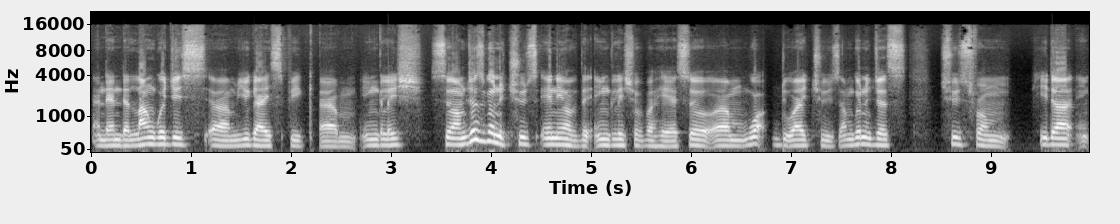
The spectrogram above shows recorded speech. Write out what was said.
And then the languages um, you guys speak um, English. So I'm just going to choose any of the English over here. So um, what do I choose? I'm going to just choose from either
